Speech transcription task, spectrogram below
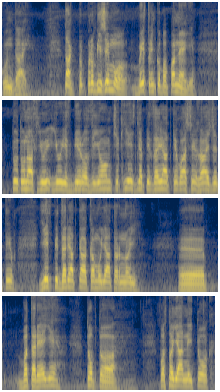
Hyundai. Так, пробіжимо бистренько по панелі. Тут у нас USB розйомчик є для підзарядки ваших гаджетів. Є підзарядка акумуляторної е, батареї, тобто постоянний ток,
